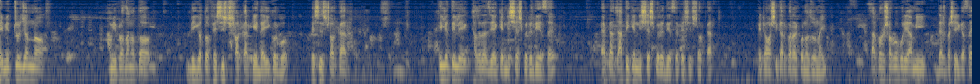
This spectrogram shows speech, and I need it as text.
এই মৃত্যুর জন্য আমি প্রধানত বিগত ফেসিস্ট সরকারকে দায়ী করব। ফেসিস্ট সরকার তিলে তিলে খালেদা জিয়াকে নিঃশেষ করে দিয়েছে। একটা জাতিকে নিঃশেষ করে দিয়েছে ফেসিস্ট সরকার। এটা অস্বীকার করার কোনো জো নাই। তারপরে সর্বোপরি আমি দেশবাসীর কাছে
